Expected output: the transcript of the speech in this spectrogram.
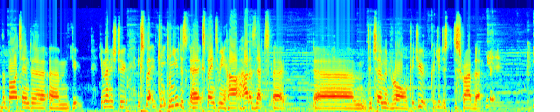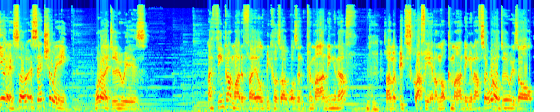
the bartender um, you you managed to explain. Can, can you just uh, explain to me how, how does that uh, um, determined role? Could you could you just describe that? Yeah. Yeah, so essentially, what I do is I think I might have failed because I wasn't commanding enough. I'm a bit scruffy and I'm not commanding enough. So, what I'll do is I'll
